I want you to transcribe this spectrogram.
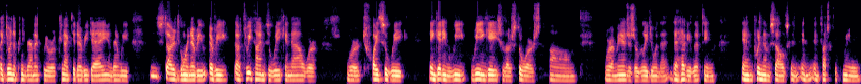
like during the pandemic, we were connected every day, and then we started going every every uh, three times a week, and now we're we're twice a week and getting re re-engaged with our stores, um, where our managers are really doing the, the heavy lifting and putting themselves in, in, in, touch with the community.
